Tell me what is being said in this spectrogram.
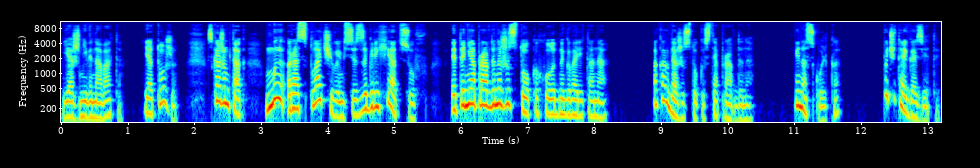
Я же не виновата. Я тоже. Скажем так, мы расплачиваемся за грехи отцов. Это неоправданно жестоко, — холодно говорит она. А когда жестокость оправдана? И насколько? Почитай газеты.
